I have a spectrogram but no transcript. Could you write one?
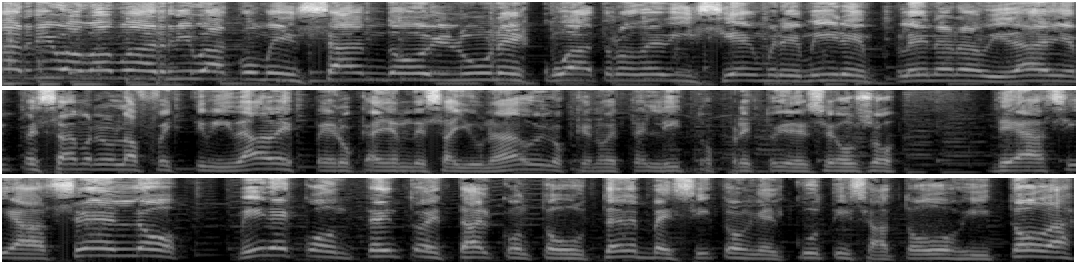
Arriba, vamos arriba, comenzando hoy lunes 4 de diciembre. Miren, plena Navidad y empezamos las festividades. Espero que hayan desayunado y los que no estén listos, prestos y deseosos de así hacerlo. Mire, contento de estar con todos ustedes. Besitos en el cutis a todos y todas.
